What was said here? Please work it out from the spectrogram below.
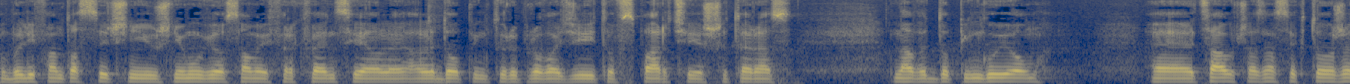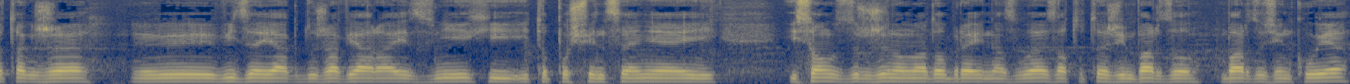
no byli fantastyczni. Już nie mówię o samej frekwencji, ale, ale doping, który prowadzili, to wsparcie jeszcze teraz nawet dopingują e, cały czas na sektorze, także y, widzę jak duża wiara jest w nich i, i to poświęcenie i, i są z drużyną na dobre i na złe, za to też im bardzo, bardzo dziękuję.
